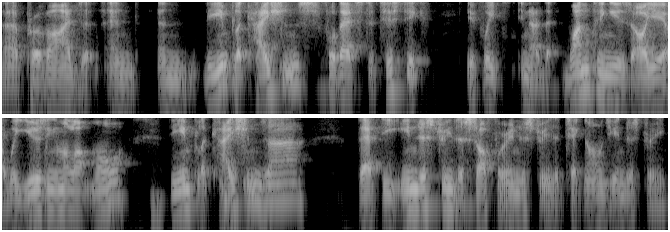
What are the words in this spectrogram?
uh, provides it. And, and the implications for that statistic, if we, you know, that one thing is, oh yeah, we're using them a lot more. The implications are that the industry, the software industry, the technology industry,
